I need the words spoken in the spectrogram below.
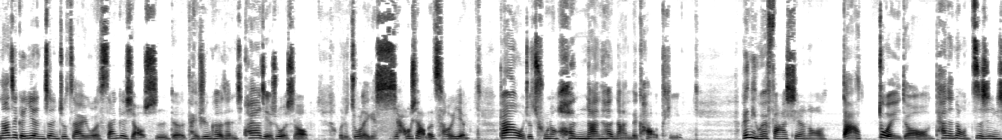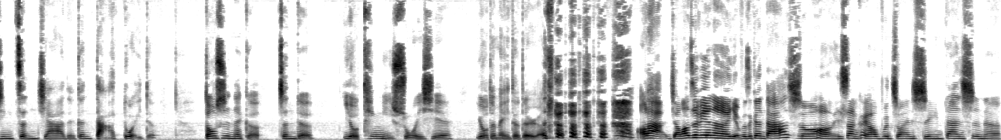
那这个验证就在于我三个小时的培训课程快要结束的时候，我就做了一个小小的测验。当然，我就出那种很难很难的考题。哎，你会发现哦，答对的哦，他的那种自信心增加的，跟答对的，都是那个真的有听你说一些。有的没的的人，好啦，讲到这边呢，也不是跟大家说哈，你上课要不专心，但是呢，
